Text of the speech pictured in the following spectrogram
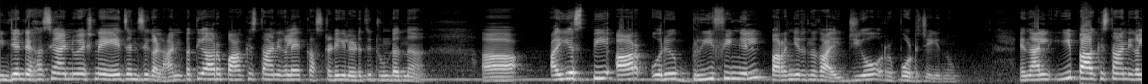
ഇന്ത്യൻ രഹസ്യാന്വേഷണ ഏജൻസികൾ അൻപത്തിയാറ് പാകിസ്ഥാനികളെ കസ്റ്റഡിയിലെടുത്തിട്ടുണ്ടെന്ന് ഐ എസ് പി ആർ ഒരു ബ്രീഫിംഗിൽ പറഞ്ഞിരുന്നതായി ജിയോ റിപ്പോർട്ട് ചെയ്യുന്നു. എന്നാൽ ഈ പാകിസ്ഥാനികൾ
